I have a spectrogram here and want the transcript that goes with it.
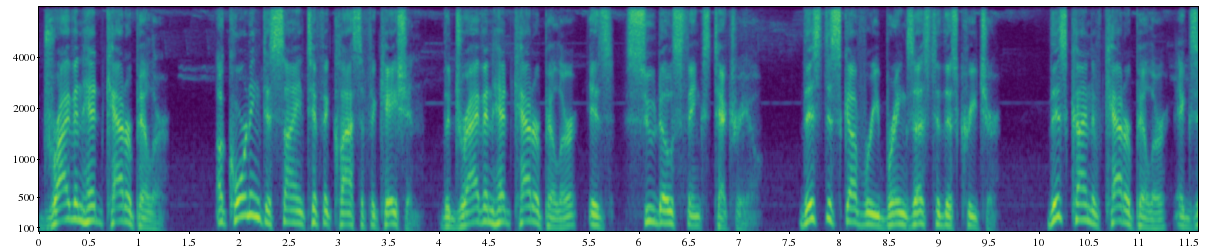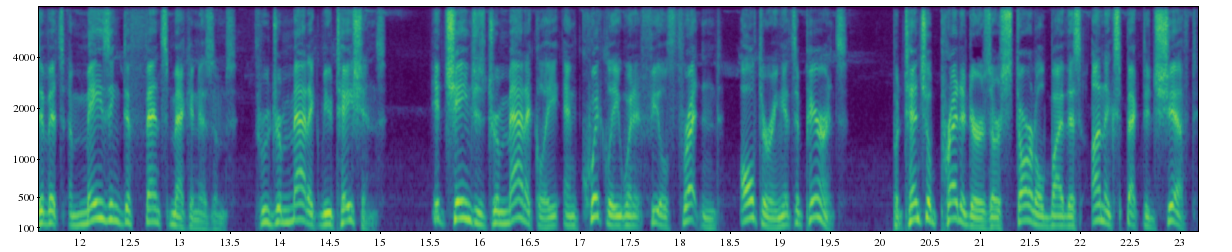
Dragonhead caterpillar. According to scientific classification, the dragonhead caterpillar is Pseudosphinx tetrio. This discovery brings us to this creature. This kind of caterpillar exhibits amazing defense mechanisms through dramatic mutations, it changes dramatically and quickly when it feels threatened, altering its appearance. Potential predators are startled by this unexpected shift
